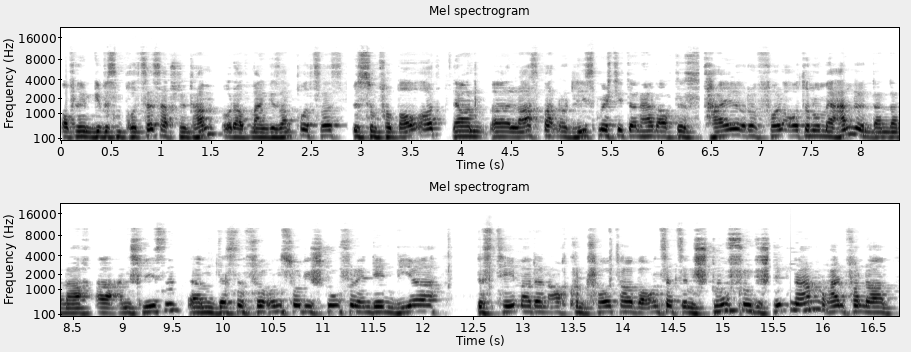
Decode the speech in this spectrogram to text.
auf einen gewissen Prozessabschnitt haben oder auf meinen Gesamtprozess bis zum Verbauort. Ja, und äh, last but not least möchte ich dann halt auch das Teil- oder vollautonome Handeln dann danach äh, anschließen. Ähm, das sind für uns so die Stufen, in denen wir das Thema dann auch Control Tower bei uns jetzt in Stufen geschnitten haben, rein von der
